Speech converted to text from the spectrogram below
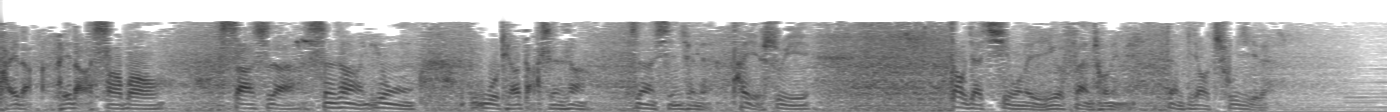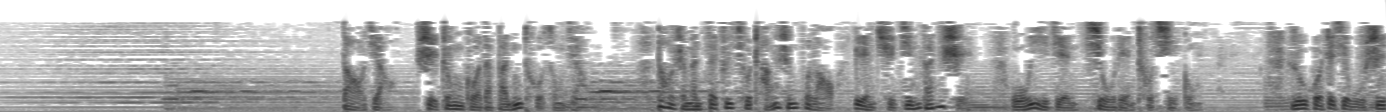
拍打、拍打沙包、沙石啊，身上用木条打身上，这样形成的。它也属于道家气功的一个范畴里面，但比较初级的。道教是中国的本土宗教。道人们在追求长生不老、炼取金丹时，无意间修炼出气功。如果这些武师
